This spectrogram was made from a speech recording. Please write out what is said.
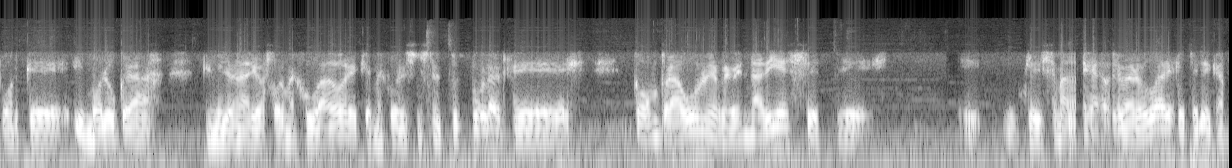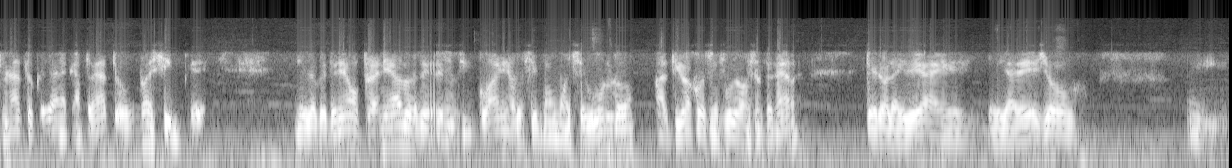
porque involucra que Millonario forme jugadores, que mejore su estructura, que compra uno y revenda diez, este, que se mantenga en los primeros lugares, que pelee el campeonato, que gane el campeonato. No es simple. De lo que teníamos planeado desde los cinco años, recién vamos al segundo, altibajos en fútbol vamos a tener, pero la idea es, la idea de ello y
